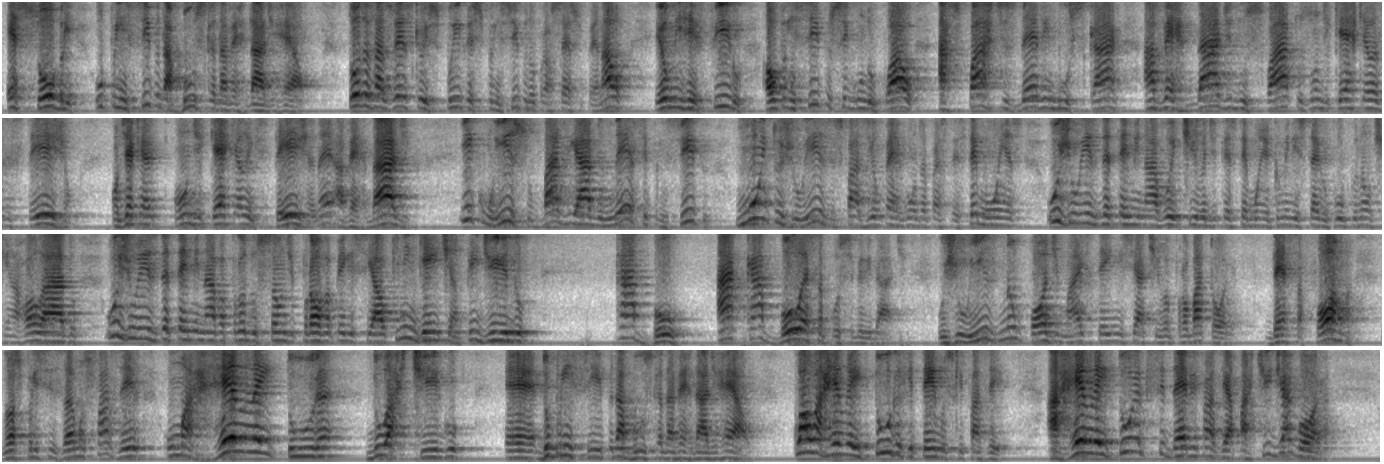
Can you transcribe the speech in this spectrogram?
é sobre o princípio da busca da verdade real. Todas as vezes que eu explico esse princípio no processo penal, eu me refiro ao princípio segundo o qual as partes devem buscar a verdade dos fatos onde quer que elas estejam, onde, é que, onde quer que ela esteja, né, a verdade. E com isso, baseado nesse princípio, muitos juízes faziam pergunta para as testemunhas, o juiz determinava oitiva de testemunha que o Ministério Público não tinha rolado, o juiz determinava a produção de prova pericial que ninguém tinha pedido. Acabou. Acabou essa possibilidade. O juiz não pode mais ter iniciativa probatória. Dessa forma, nós precisamos fazer uma releitura do artigo é, do princípio da busca da verdade real. Qual a releitura que temos que fazer? A releitura que se deve fazer a partir de agora,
